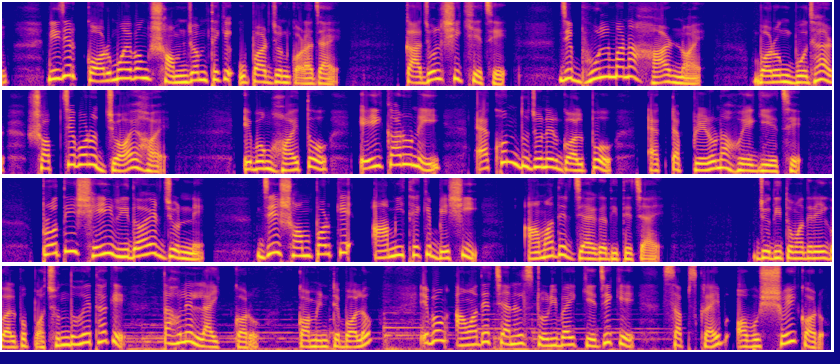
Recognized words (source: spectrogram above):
নিজের কর্ম এবং সংযম থেকে উপার্জন করা যায়। কাজল শিখিয়েছে যে ভুল মানা হার নয়, বরং বোঝার সবচেয়ে বড় জয় হয়। এবং হয়তো এই কারণেই এখন দুজনের গল্প একটা প্রেরণা হয়ে গিয়েছে। প্রতি সেই হৃদয়ের জন্যে যে সম্পর্কে আমি থেকে বেশি আমাদের জায়গা দিতে চায়। যদি তোমাদের এই গল্প পছন্দ হয়ে থাকে, তাহলে লাইক করো, কমেন্টে বলো এবং আমাদের channel story by KJK subscribe অবশ্যই করো।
